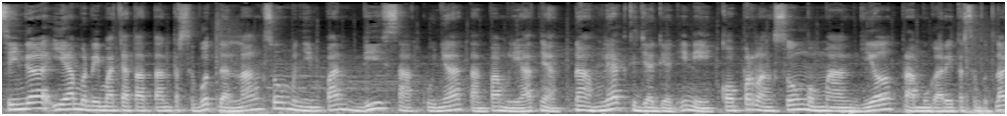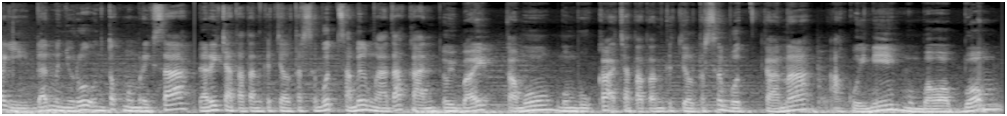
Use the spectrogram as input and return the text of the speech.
Sehingga ia menerima catatan tersebut dan langsung menyimpan di sakunya tanpa melihatnya. Nah, melihat kejadian ini, Koper langsung memanggil pramugari tersebut lagi dan menyuruh untuk memeriksa dari catatan kecil tersebut sambil mengatakan, Lebih baik kamu membuka catatan kecil tersebut karena aku ini membawa bom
